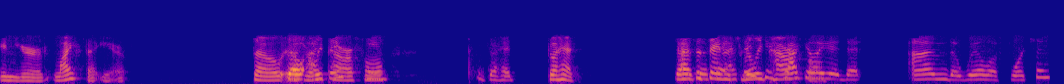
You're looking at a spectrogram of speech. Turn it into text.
in your life that year so, it So was really powerful you- go ahead. go ahead I was gonna say it's really you powerful. calculated that I'm the wheel of fortune.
